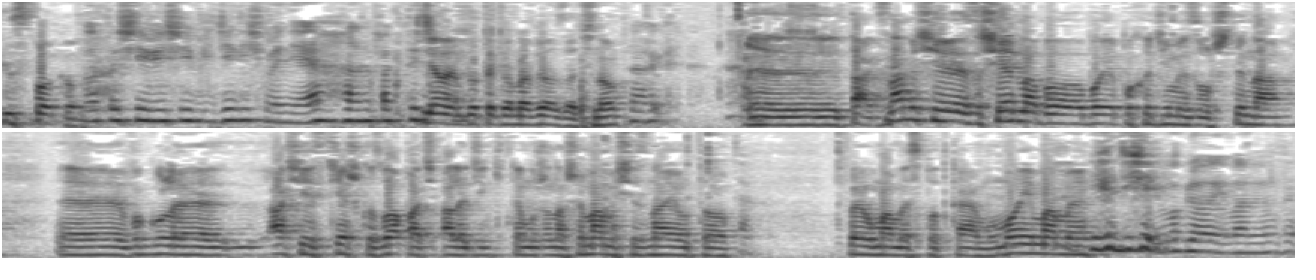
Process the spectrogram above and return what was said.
to, Spoko. no to się, się widzieliśmy, nie? Ale faktycznie. Miałem do tego nawiązać, no. Tak. E, tak, znamy się z osiedla, bo oboje pochodzimy z Olsztyna. E, w ogóle Asi jest ciężko złapać, ale dzięki temu, że nasze mamy się znają, to Tak. twoją mamę spotkałem u mojej mamy. Ja dzisiaj w ogóle mojej mamie mówię,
